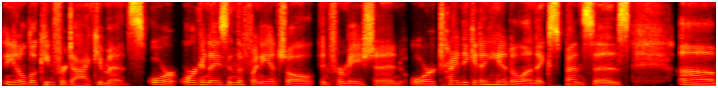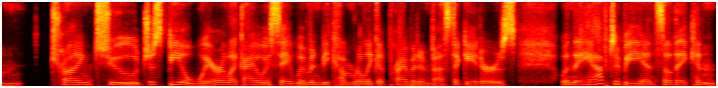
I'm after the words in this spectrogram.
you know looking for documents or organizing the financial information or trying to get a mm-hmm. handle on expenses um, trying to just be aware like i always say women become really good private investigators when they have to be. And so they can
